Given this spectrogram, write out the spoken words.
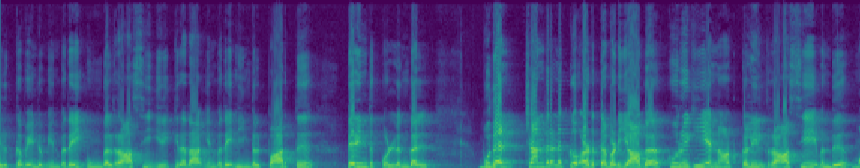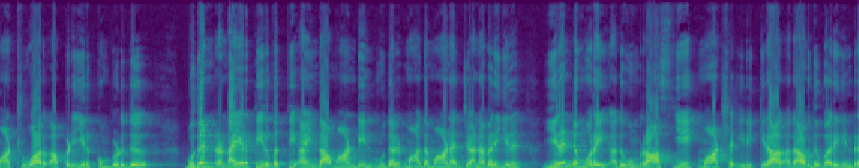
இருக்க வேண்டும் என்பதை உங்கள் ராசி இருக்கிறதா என்பதை நீங்கள் பார்த்து தெரிந்து கொள்ளுங்கள். புதன் சந்திரனுக்கு அடுத்தபடியாக குறுகிய நாட்களில் ராசியை வந்து மாற்றுவார். அப்படி இருக்கும் பொழுது புதன் ரெண்டாயிரத்தி இருபத்தி ஐந்தாம் ஆண்டின் முதல் மாதமான ஜனவரியில் இரண்டு முறை அதுவும் ராசியை மாற்ற இருக்கிறார். அதாவது வருகின்ற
